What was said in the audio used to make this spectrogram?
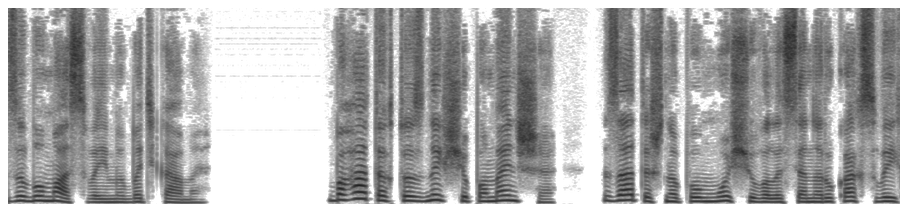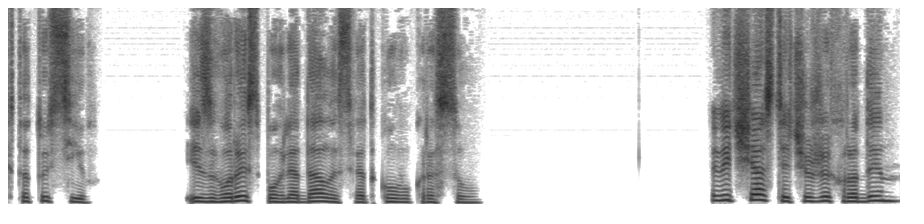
з обома своїми батьками. Багато хто з них, що поменше, затишно повмощувалися на руках своїх татусів і згори споглядали святкову красу. Від щастя чужих родин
